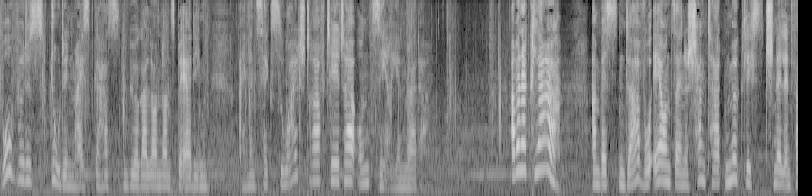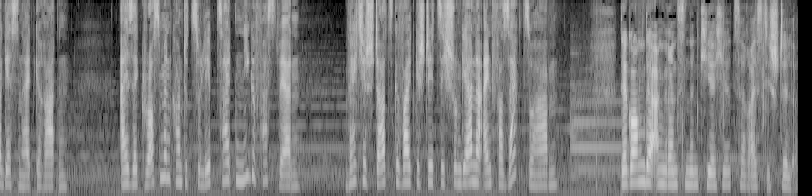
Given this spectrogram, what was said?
Wo würdest du den meistgehassten Bürger Londons beerdigen? Einen Sexualstraftäter und Serienmörder. Aber na klar, am besten da, wo er und seine Schandtaten möglichst schnell in Vergessenheit geraten. Isaac Grossman konnte zu Lebzeiten nie gefasst werden. Welche Staatsgewalt gesteht sich schon gerne ein, versagt zu haben? Der Gong der angrenzenden Kirche zerreißt die Stille.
